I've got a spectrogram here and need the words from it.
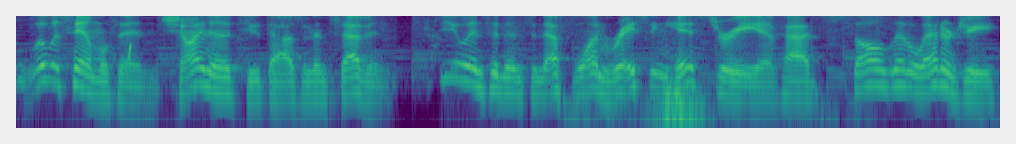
Lewis Hamilton, China 2007. Few incidents in F1 racing history have had so little energy,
